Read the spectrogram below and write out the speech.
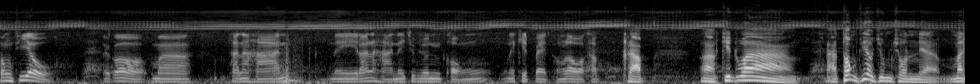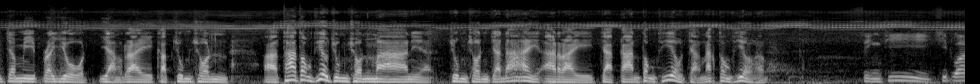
ท่องเที่ยว แล้วก็มาทานอาหารในร้านอาหารในชุมชนของในเขต 8 ของเราอะครับ ครับอ่าคิดว่าอ่าท่องเที่ยวชุมชนเนี่ยมันจะมีประโยชน์อย่างไรกับชุมชนอ่าถ้าท่องเที่ยวชุมชนมาเนี่ยชุมชนจะได้อะไรจากการท่องเที่ยวจากนักท่องเที่ยวครับ สิ่งที่คิดว่า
